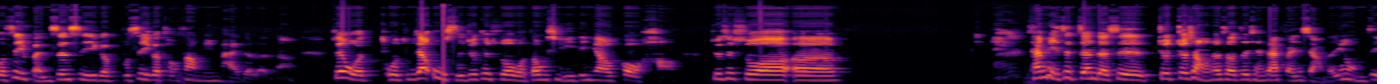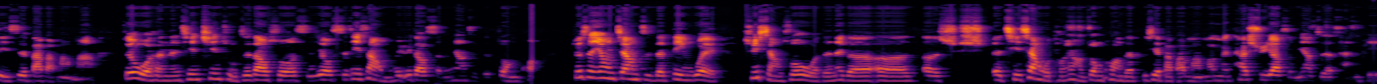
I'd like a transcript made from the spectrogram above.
我自己本身是一个不是一个崇尚名牌的人啊，所以我我比较务实，就是说我东西一定要够好，就是说呃，产品是真的是就就像我那时候之前在分享的，因为我们自己是爸爸妈妈。所以我很能清清楚知道说，实用实际上我们会遇到什么样子的状况，就是用这样子的定位去想说我的那个呃呃呃，其实像我同样的状况的一些爸爸妈妈们，他需要什么样子的产品？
